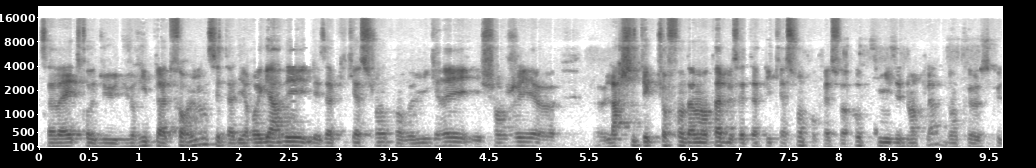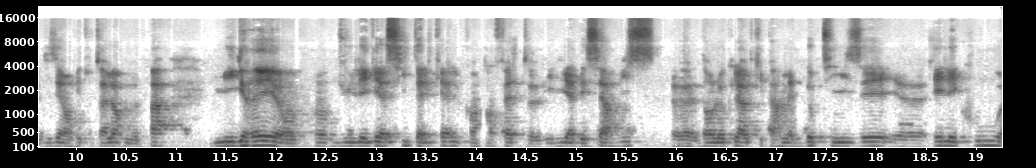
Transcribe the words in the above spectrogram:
Ça va être du, du replatforming, c'est-à-dire regarder les applications qu'on veut migrer et changer euh, l'architecture fondamentale de cette application pour qu'elle soit optimisée dans le cloud. Donc, euh, ce que disait Henri tout à l'heure, ne pas migrer du legacy tel quel quand en fait euh, il y a des services dans le cloud qui permettent d'optimiser et les coûts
